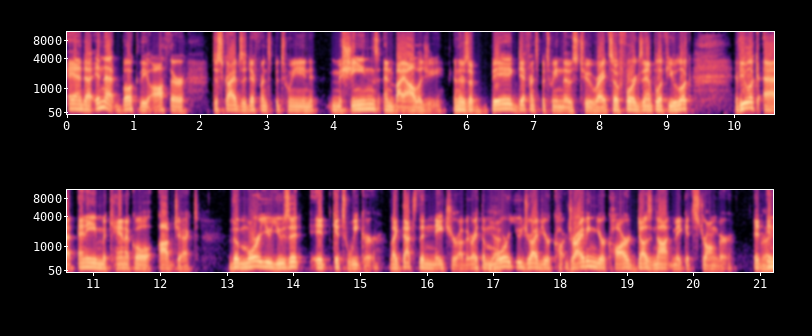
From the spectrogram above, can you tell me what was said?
And uh, in that book, the author describes the difference between machines and biology, and there's a big difference between those two, right? So, for example, if you look if you look at any mechanical object, the more you use it, it gets weaker. Like that's the nature of it, right? The yeah. more you drive your car, driving your car does not make it stronger. It, right. in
